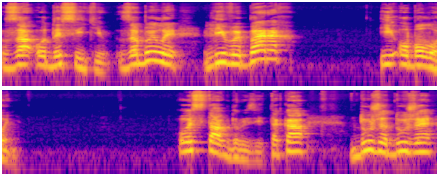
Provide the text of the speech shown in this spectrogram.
за Одеситів забили лівий берег і оболонь. Ось так, друзі. Така дуже-дуже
